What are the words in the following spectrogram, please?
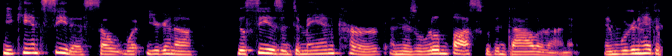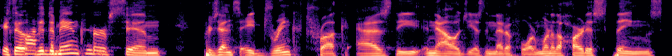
You can't see this. So what you're going to, you'll see is a demand curve and there's a little bus with a dollar on it and we're going to have to. Okay, so the demand curve sim presents a drink truck as the analogy, as the metaphor, and one of the hardest things,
